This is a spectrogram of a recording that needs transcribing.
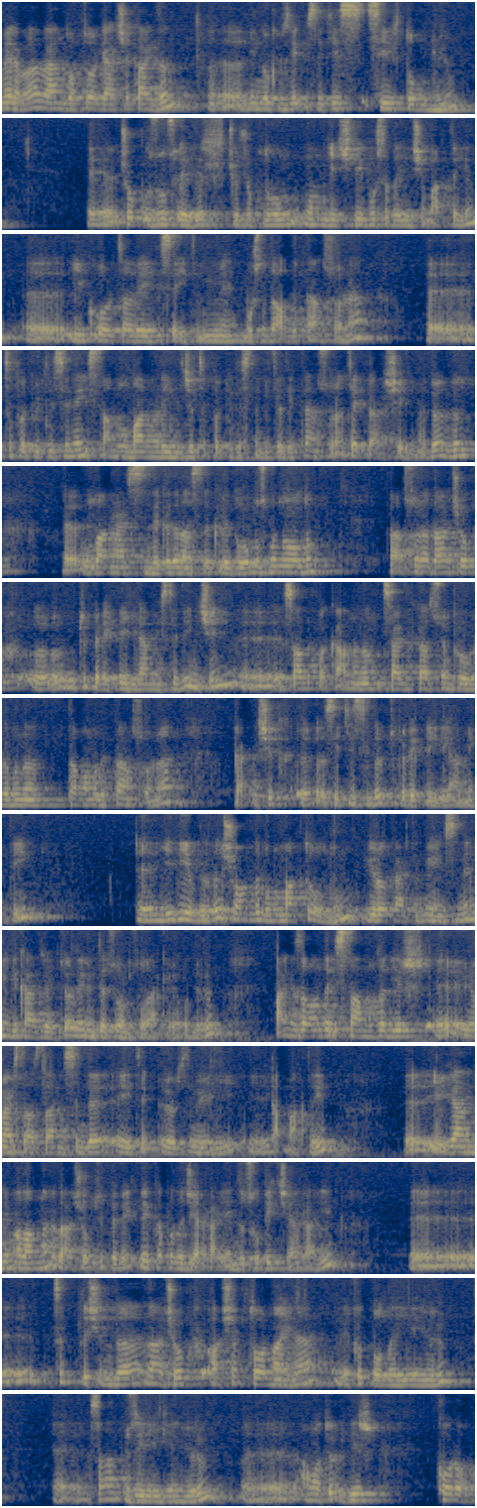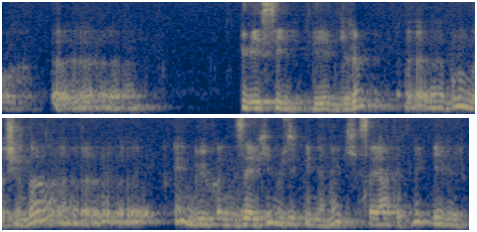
Merhaba, ben Doktor Gerçek Aydın. Ee, 1978 Siirt doğumluyum. Ee, Çok uzun süredir çocukluğumun geçtiği Bursa'da yaşamaktayım. Ee, İlk orta ve lise eğitimimi Bursa'da aldıktan sonra e, tıp fakültesini İstanbul Marmara İngilizce Tıp Fakültesini bitirdikten sonra tekrar şehrime döndüm. Ee, Uludağ Üniversitesi'nde kadın hastalık ve doğum uzmanı oldum. Daha sonra daha çok e, tüp bebekle ilgilenmek istediğim için e, Sağlık Bakanlığı'nın sertifikasyon programını tamamladıktan sonra yaklaşık e, 8 yıldır tüp bebekle ilgilenmekteyim. E, 7 yıldır da şu anda bulunmakta olduğum Eurofertil bünyesinde medikal direktör ve ünite sorumlusu olarak görev alıyorum. Aynı zamanda İstanbul'da bir e, üniversite hastanesinde eğitim, öğretim üyeliği e, yapmaktayım. E, ilgilendiğim alanlar daha çok tüp bebek ve kapalı cerrahi, endoskopik cerrahi. Dışında daha çok ahşap tornayla ve futbolla ilgileniyorum. E, sanat müziğiyle ilgileniyorum. E, amatör bir koro e, üyesiyim diyebilirim. E, bunun dışında e, en büyük hani zevki müzik dinlemek, seyahat etmek diyebilirim.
